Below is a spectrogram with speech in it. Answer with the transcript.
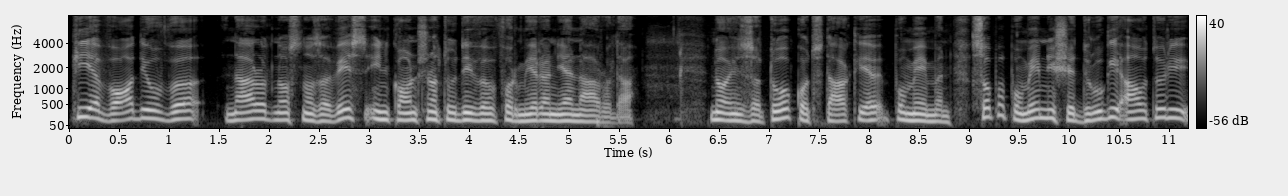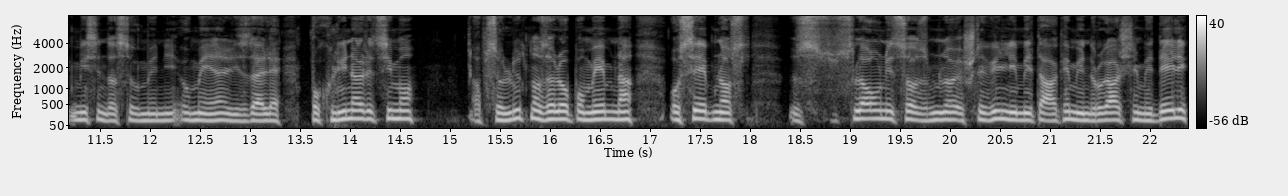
ki je vodil v narodnostno zavest in končno tudi v formiranje naroda. No, in zato kot tak je pomemben. So pa pomembni še drugi avtori, mislim, da ste omenjali zdaj le Pohlina, recimo absolutno zelo pomembna osebnost, s slovnico, z številnimi takimi in drugačnimi deli,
